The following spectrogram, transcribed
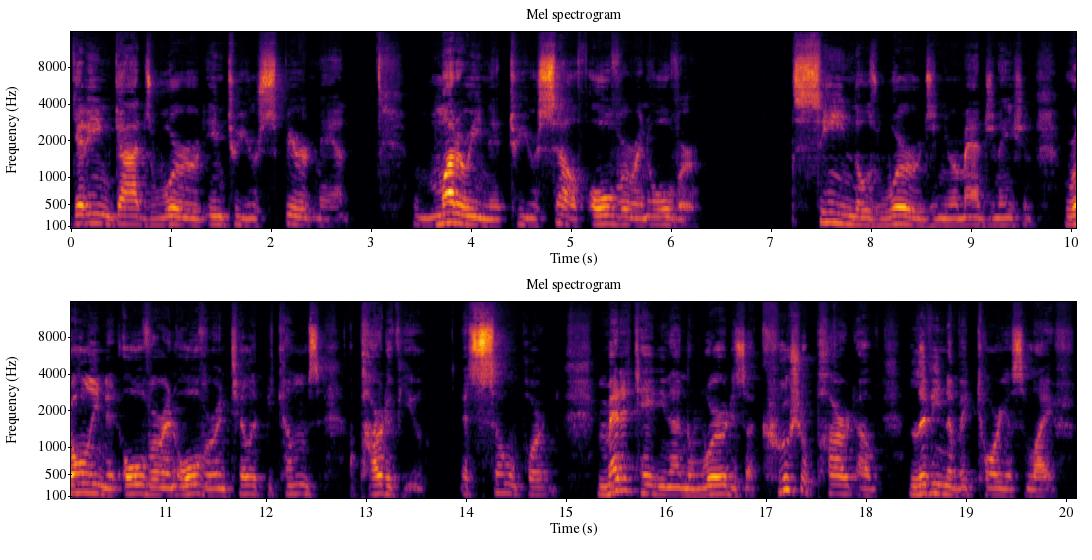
getting God's Word into your spirit man, muttering it to yourself over and over seeing those words in your imagination, rolling it over and over until it becomes a part of you. It's so important. Meditating on the word is a crucial part of living a victorious life.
